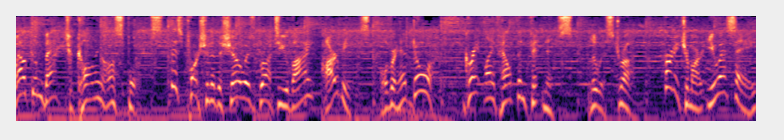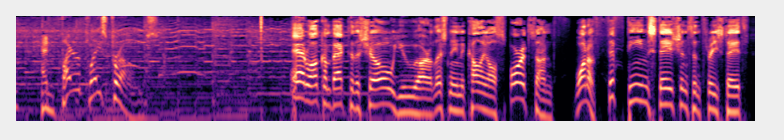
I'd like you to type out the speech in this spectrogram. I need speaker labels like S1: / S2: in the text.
S1: Welcome back to Calling All Sports. This portion of the show is brought to you by Arby's, Overhead Door, Great Life Health and Fitness, Lewis Drug, Furniture Mart USA, and Fireplace Pros.
S2: And welcome back to the show. You are listening to Calling All Sports on one of 15 stations in three states.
